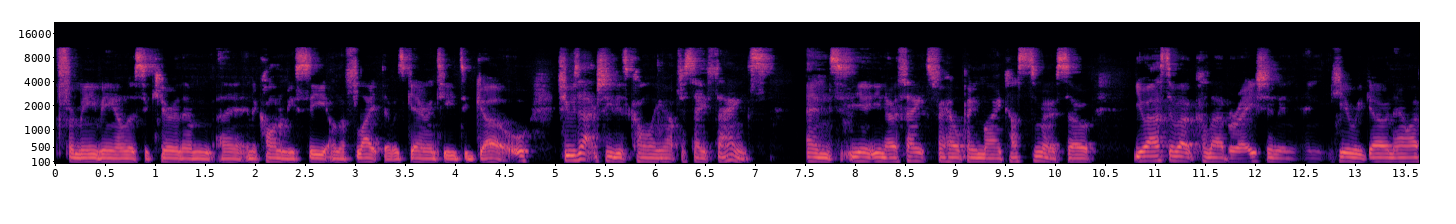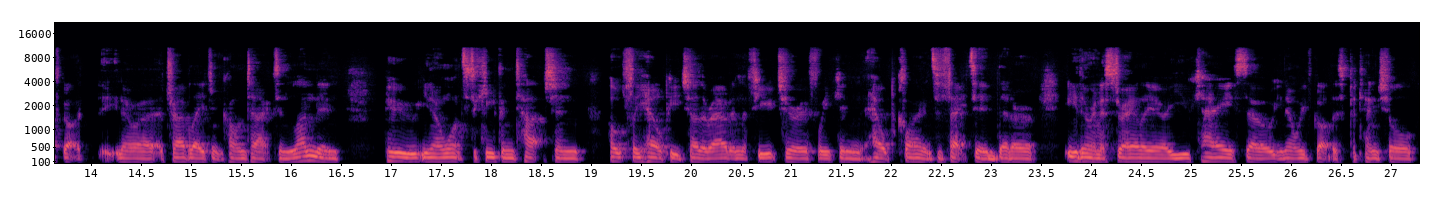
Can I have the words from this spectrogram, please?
for me being able to secure them uh, an economy seat on a flight that was guaranteed to go, she was actually just calling up to say thanks and you know thanks for helping my customer. So you asked about collaboration, and, and, here we go. Now I've got you know a, a, travel agent contact in London who you know wants to keep in touch and hopefully help each other out in the future if we can help clients affected that are either in Australia or UK. So you know we've got this potential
